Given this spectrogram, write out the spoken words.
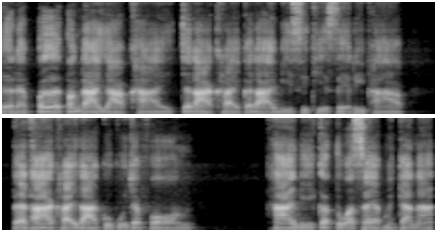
เดอะแรปเปอร์ต้องด่าหยาบคาย จะด่าใครก็ได้มีสิทธิเสรีภาพ แต่ถ้าใครด่ากูกูจะฟ้อง ค่ายนี้ก็ตัวแสบเหมือนกันนะ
